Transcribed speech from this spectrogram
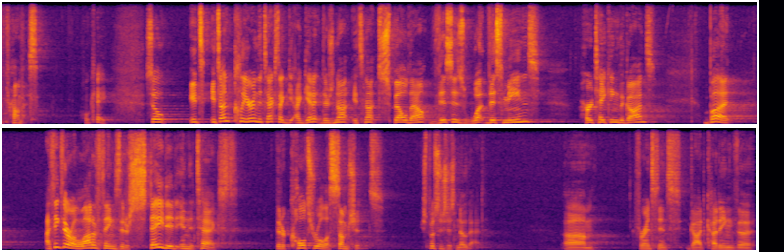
the promise. Okay. So it's, it's unclear in the text. I, I get it. There's not, it's not spelled out. This is what this means, her taking the gods. But I think there are a lot of things that are stated in the text that are cultural assumptions. You're supposed to just know that. Um, for instance, God cutting the,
